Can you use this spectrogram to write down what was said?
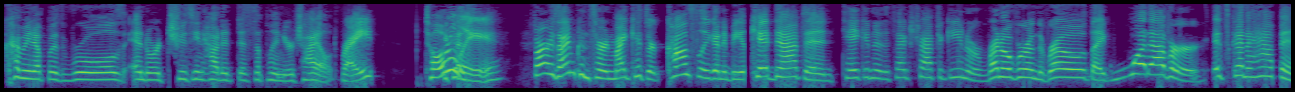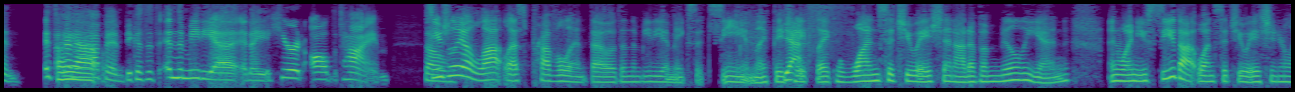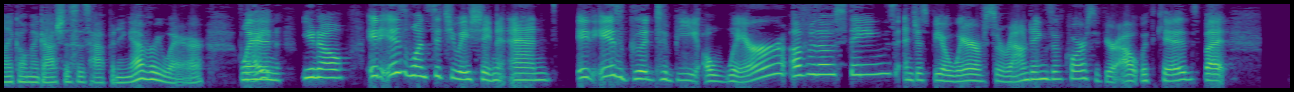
coming up with rules and or choosing how to discipline your child, right? Totally. Because as far as I'm concerned, my kids are constantly going to be kidnapped and taken into sex trafficking or run over on the road, like whatever. It's going to happen. It's oh, going to yeah. happen because it's in the media and I hear it all the time. So. It's usually a lot less prevalent though than the media makes it seem. Like they yes. take like one situation out of a million. And when you see that one situation, you're like, oh my gosh, this is happening everywhere. When, right? you know, it is one situation and it is good to be aware of those things and just be aware of surroundings, of course, if you're out with kids, but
